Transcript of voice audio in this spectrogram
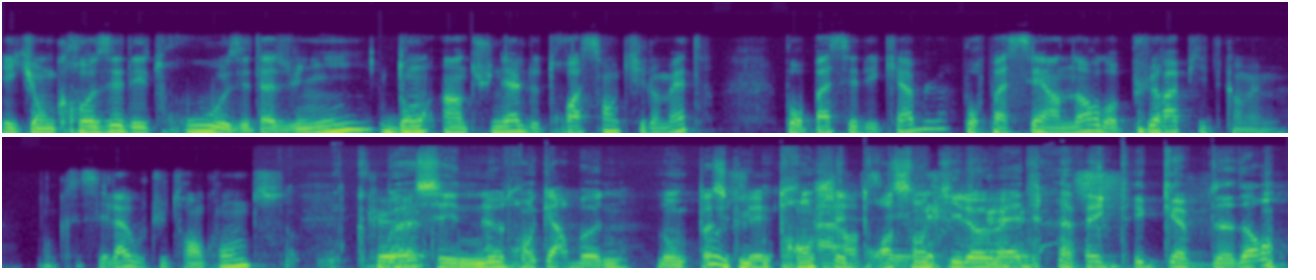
et qui ont creusé des trous aux États-Unis, dont un tunnel de 300 km pour passer des câbles, pour passer un ordre plus rapide quand même. Donc c'est là où tu te rends compte que bah, c'est neutre en carbone. Donc parce qu'une tranchée de 300 km avec des câbles dedans,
